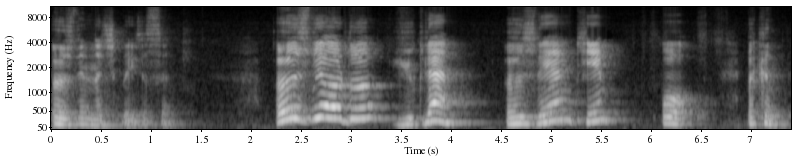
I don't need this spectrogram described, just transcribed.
Öznenin açıklayıcısı. Özlüyordu yüklem. Özleyen kim? O. Bakın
